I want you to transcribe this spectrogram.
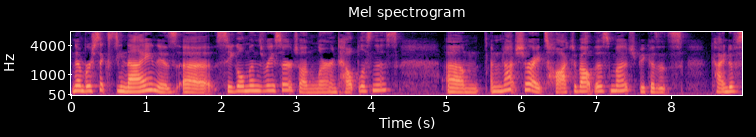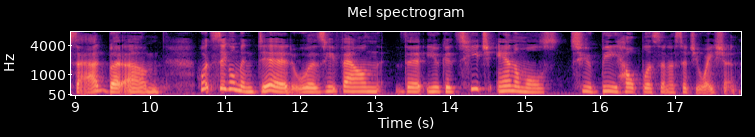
Number 69 is uh, Seligman's research on learned helplessness. Um, I'm not sure I talked about this much because it's kind of sad, but um, what Seligman did was he found that you could teach animals to be helpless in a situation.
